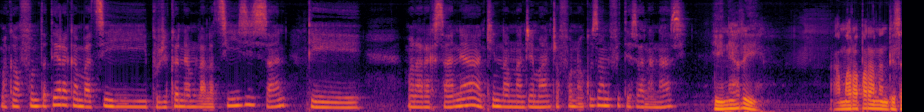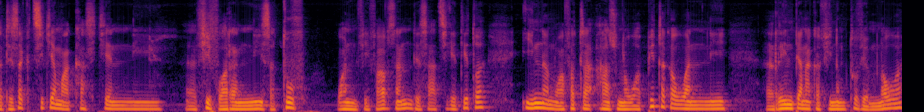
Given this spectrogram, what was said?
Maka ny fony tanteraka mba tsy hiborioka ny amin'ny lalan-tsy izy izy izany, dia manaraka izany ankinina amin'Andriamanitra foana koa izany ny fitezanana azy. Eny ary e! Amaraparana ny resadresakantsika mahakasika ny fivoaran'ny zatovo ho an'ny vehivavy izany ny resahantsika teto, inona no hafatra azonao apetraka ho an'ny renim-pianakaviana mitovy aminao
